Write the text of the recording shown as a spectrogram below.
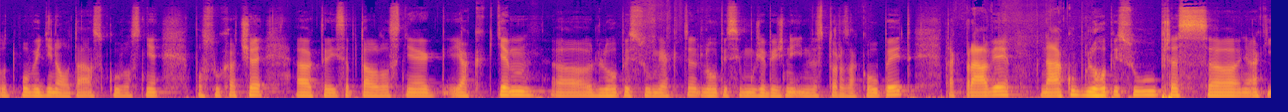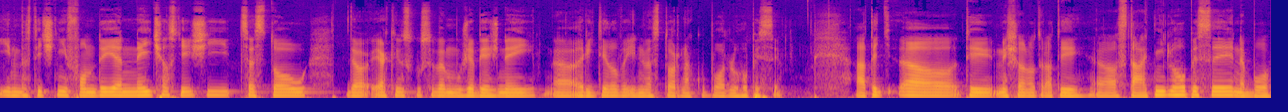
odpovědi na otázku vlastně posluchače, který se ptal vlastně, jak k těm dluhopisům, jak ty dluhopisy může běžný investor zakoupit, tak právě nákup dluhopisů přes nějaký investiční fondy je nejčastější cestou, jakým způsobem může běžný retailový investor nakupovat dluhopisy. A teď uh, ty myšleno teda ty uh, státní dluhopisy nebo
